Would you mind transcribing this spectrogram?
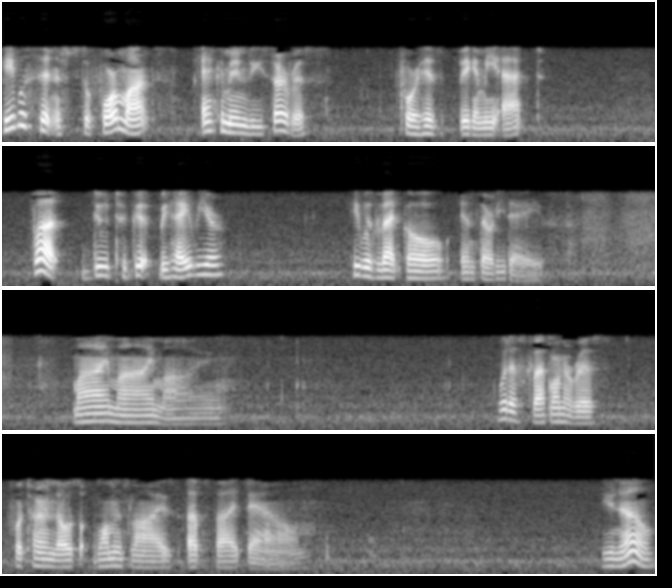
He was sentenced to four months and community service for his bigamy act, but due to good behavior, he was let go in 30 days. My, my, my. What a slap on the wrist for turning those women's lives upside down. You know,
